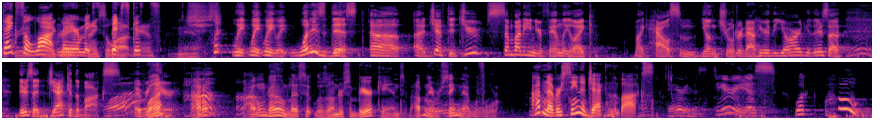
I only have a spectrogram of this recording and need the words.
Thanks a agree. I lot. Mayor Thanks a lot, man. McBiscuits. What? Wait, wait, wait, wait. What is this? Uh, uh, Jeff, did you somebody in your family like like house some young children out here in the yard? There's a there's a Jack in the Box over What? here. I don't. I don't know unless it was under some beer cans. I've never seen that before. I've never seen a Jack in the Box. Very mysterious. What? Who?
